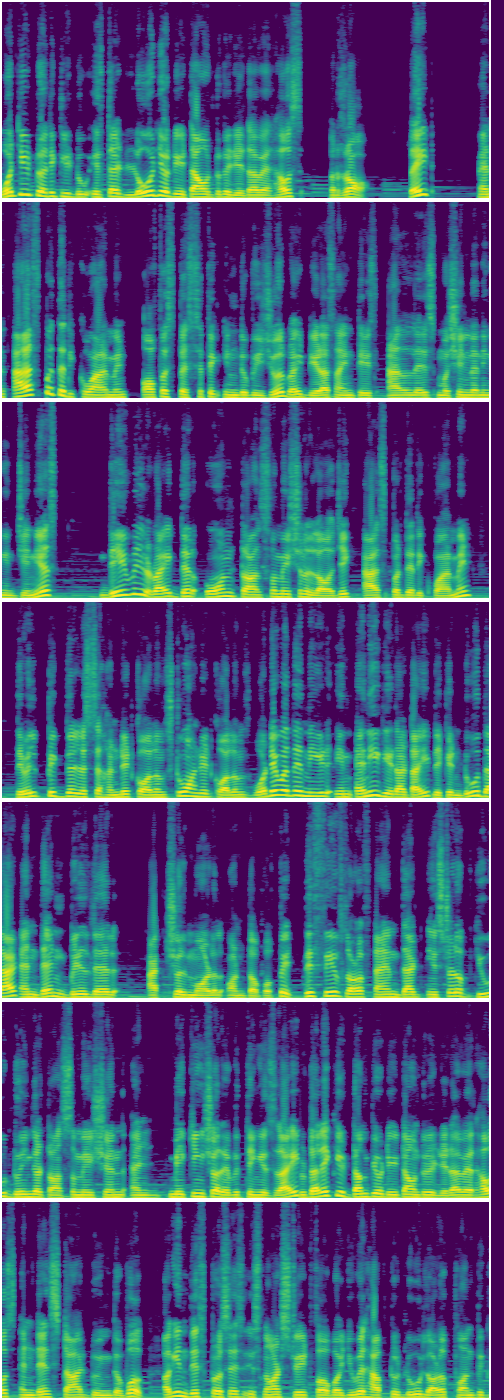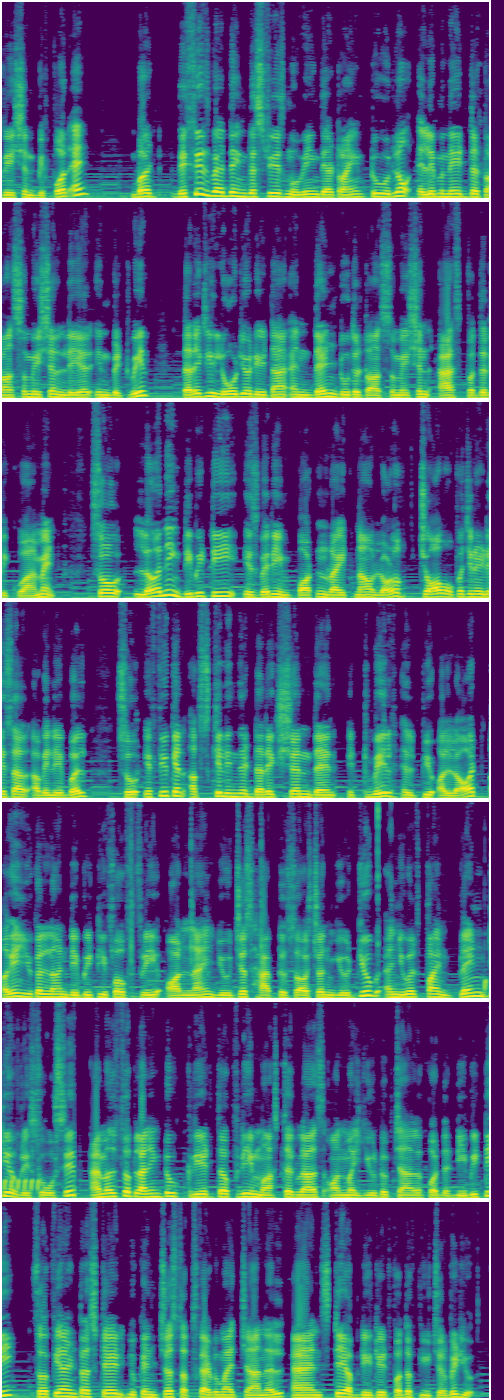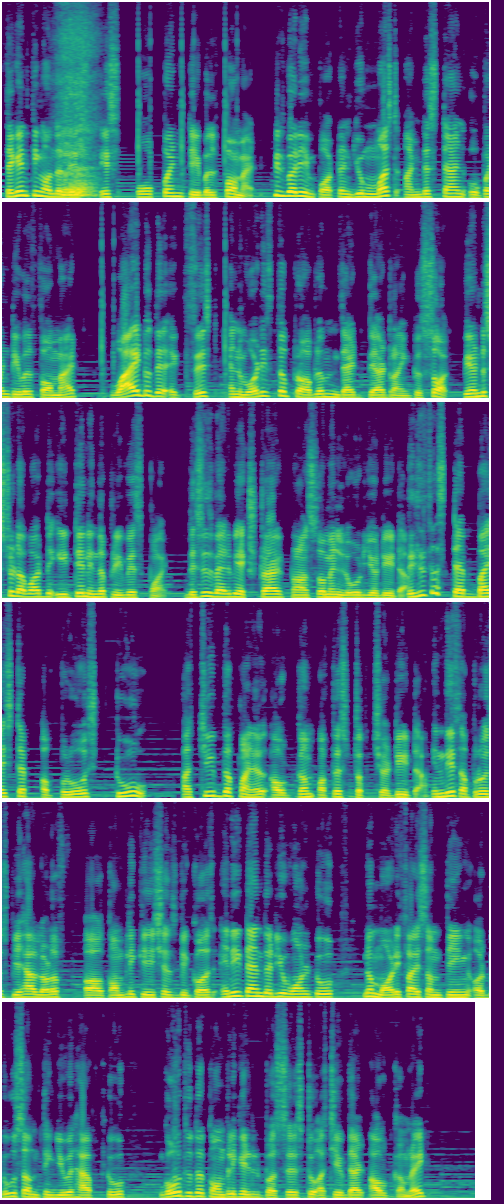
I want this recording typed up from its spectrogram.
what you directly do is that load your data onto the data warehouse raw, right? And as per the requirement of a specific individual, right, data scientists, analysts, machine learning engineers, they will write their own transformation logic as per their requirement. They will pick their just 100 columns, 200 columns, whatever they need in any data type, they can do that and then build their actual model on top of it. This saves a lot of time that instead of you doing the transformation and making sure everything is right, you directly dump your data onto the data warehouse and then start doing the work. Again, this process is not straightforward. You will have to do a lot of configuration before and but this is where the industry is moving they're trying to you know eliminate the transformation layer in between directly load your data and then do the transformation as per the requirement so learning dbt is very important right now a lot of job opportunities are available so if you can upskill in that direction, then it will help you a lot. Again, you can learn DBT for free online. You just have to search on YouTube and you will find plenty of resources. I'm also planning to create the free masterclass on my YouTube channel for the DBT. So if you're interested, you can just subscribe to my channel and stay updated for the future videos. Second thing on the list is open table format. It's very important. You must understand open table format why do they exist and what is the problem that they are trying to solve. We understood about the ETL in the previous point. This is where we extract, transform and load your data. This is a step-by-step -step approach to achieve the final outcome of the structured data. In this approach, we have a lot of uh, complications because anytime that you want to you know, modify something or do something, you will have to go through the complicated process to achieve that outcome, right?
